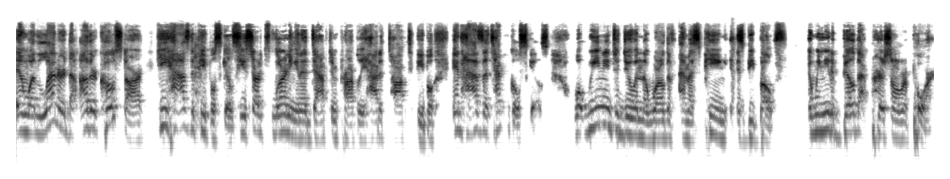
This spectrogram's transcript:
And when Leonard, the other co-star, he has the people skills. He starts learning and adapting properly how to talk to people and has the technical skills. What we need to do in the world of MSPing is be both. And we need to build that personal rapport.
